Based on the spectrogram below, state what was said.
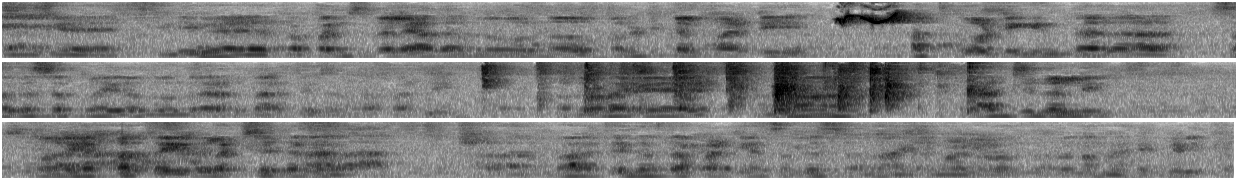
ನಮಗೆ ಇಡೀ ಪ್ರಪಂಚದಲ್ಲಿ ಯಾವುದಾದ್ರೂ ಒಂದು ಪೊಲಿಟಿಕಲ್ ಪಾರ್ಟಿ ಹತ್ತು ಕೋಟಿಗಿಂತ ಸದಸ್ಯತ್ವ ಇರೋದು ಅಂದರೆ ಅದು ಭಾರತೀಯ ಜನತಾ ಪಾರ್ಟಿ. ಅದರೊಳಗೆ ನಮ್ಮ ರಾಜ್ಯದಲ್ಲಿ ಸುಮಾರು ಎಪ್ಪತ್ತೈದು ಲಕ್ಷ ಜನ ಭಾರತೀಯ ಜನತಾ ಪಾರ್ಟಿಯ ಸದಸ್ಯರನ್ನು ಆಯ್ಕೆ ಮಾಡಿರುವಂಥದ್ದು ನಮ್ಮ ಹೆಗ್ಗಳಿಕೆ.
